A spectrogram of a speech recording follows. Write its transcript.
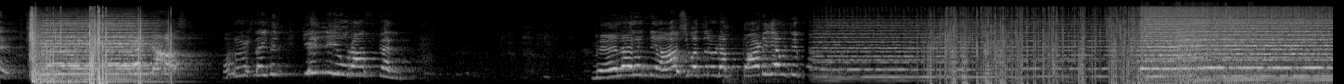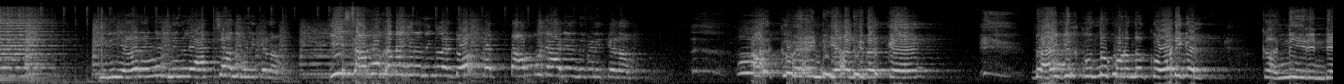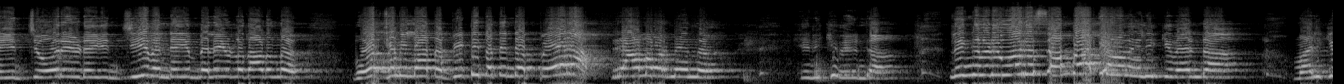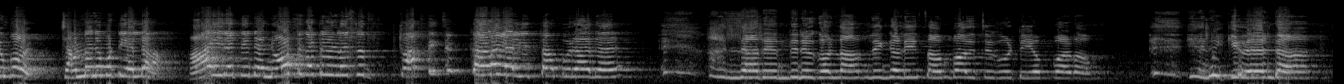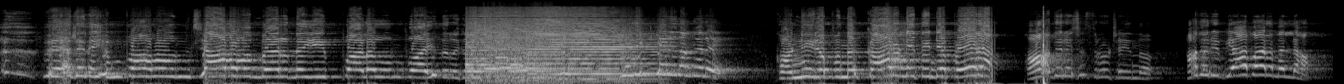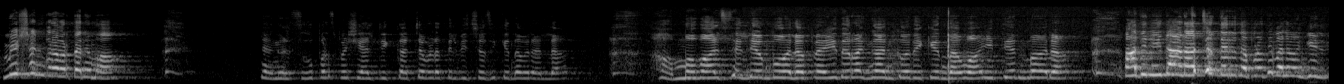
മേലാലന്റെ ആശുപത്രിയുടെ പടിയവിട്ടി ഇനി ഞാൻ എങ്ങനെ നിങ്ങളെ അച്ഛാന്ന് വിളിക്കണം? ഈ സമൂഹം എങ്ങനെ നിങ്ങളെ ഡോക്ടർ തമ്പുരാനെ എന്ന് വിളിക്കണം? ആർക്കു വേണ്ടിയാണ് ഇതൊക്കെ? ബാങ്കിൽ കുന്നുകൂടുന്ന കോടികൾ കണ്ണീരിന്റെയും ചോരയുടെയും ജീവന്റെയും വിലയുള്ളതാണെന്ന് ബോധ്യമില്ലാത്ത വിട്ടിത്തത്തിന്റെ പേരാ രാമവർമ്മ രാമവർമ്മയെന്ന്. എനിക്ക് വേണ്ട. നിങ്ങളുടെ ഒരു സമ്പാദ്യവും എനിക്ക് വേണ്ട. മരിക്കുമ്പോൾ ചന്ദനമുട്ടിയല്ല ആയിരത്തിന്റെ നോട്ട് കെട്ടുകളിട്ട് കത്തിച്ച് കളയായി തമ്പുരാനെ. അല്ലാതെ എന്തിനു കൊള്ളാം? നിങ്ങൾ ഈ സമ്പാദിച്ചു കൂട്ടിയ പണം. എനിക്ക് വേണ്ട. വേദനയും പാവവും ശാപവും വേറുന്ന ഈ പണവും പൈതൃകവും. അങ്ങനെ. കണ്ണീരൊപ്പുന്ന കാരുണ്യത്തിന്റെ പേരാ ആതുര ശുശ്രൂഷ അതൊരു വ്യാപാരമല്ല മിഷൻ പ്രവർത്തനമാ. ഞങ്ങൾ സൂപ്പർ സ്പെഷ്യാലിറ്റി കച്ചവടത്തിൽ വിശ്വസിക്കുന്നവരല്ല. അമ്മ വാത്സല്യം പോലെ പെയ്തിറങ്ങാൻ കൊതിക്കുന്ന വൈദ്യന്മാരാ. അതിന് ഇതാണ് അച്ഛൻ തരുന്ന പ്രതിഫലമെങ്കിൽ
